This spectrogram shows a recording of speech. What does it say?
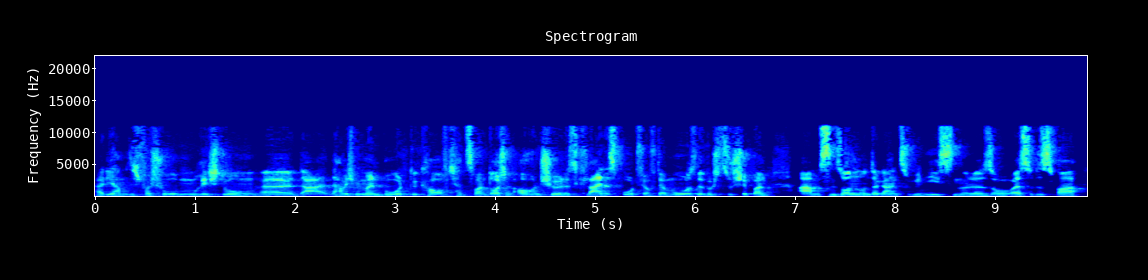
Ja, die haben sich verschoben Richtung, äh, da, da habe ich mir mein Boot gekauft. Ich hatte zwar in Deutschland auch ein schönes kleines Boot für auf der Mosel, wirklich zu schippern, abends einen Sonnenuntergang zu genießen oder so. Weißt du, das war,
